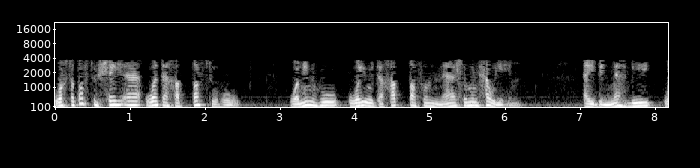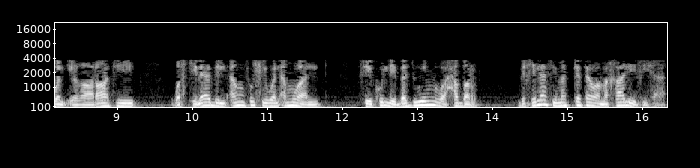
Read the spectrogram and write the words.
واختطفت الشيء وتخطفته ومنه ويتخطف الناس من حولهم أي بالنهب والإغارات واستلاب الأنفس والأموال في كل بدو وحضر بخلاف مكة ومخاليفها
